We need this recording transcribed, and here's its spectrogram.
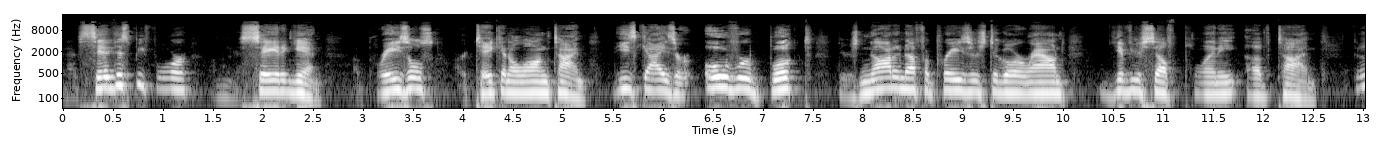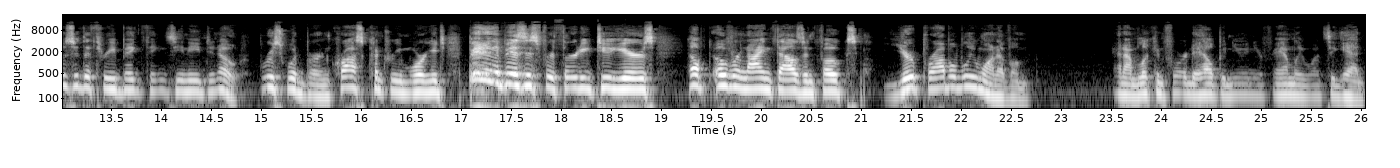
and i've said this before i'm going to say it again appraisals are taking a long time. These guys are overbooked. There's not enough appraisers to go around. Give yourself plenty of time those are the three big things you need to know. Bruce Woodburn, CrossCountry Mortgage, been in the business for 32 years, helped over 9,000 folks. You're probably one of them. And I'm looking forward to helping you and your family once again.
